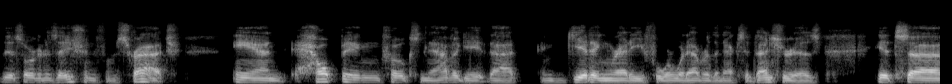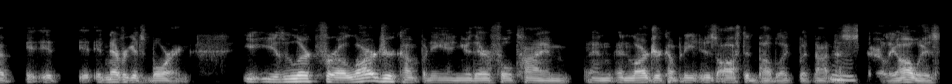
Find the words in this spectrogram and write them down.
this organization from scratch and helping folks navigate that and getting ready for whatever the next adventure is. It's uh, it it, it never gets boring you, look for a larger company and you're there full time and and larger company is often public but not mm-hmm. necessarily always.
